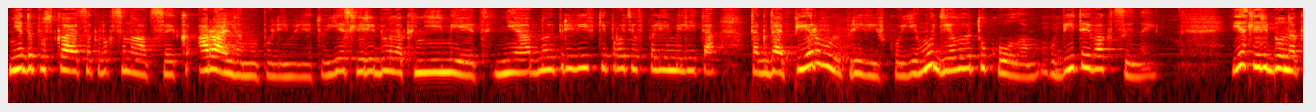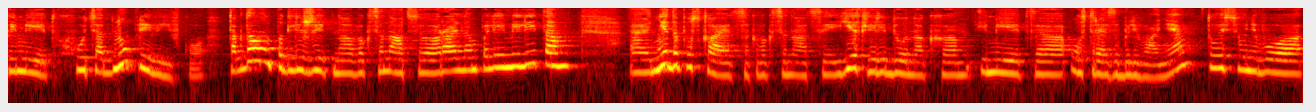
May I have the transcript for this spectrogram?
Не допускается к вакцинации к оральному полиомиелиту. Если ребенок не имеет ни одной прививки против полиомиелита, тогда первую прививку ему делают уколом, убитой вакциной. Если ребенок имеет хоть одну прививку, тогда он подлежит на вакцинацию оральным полиомиелитом, не допускается к вакцинации, если ребенок э, имеет э, острое заболевание, то есть у него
